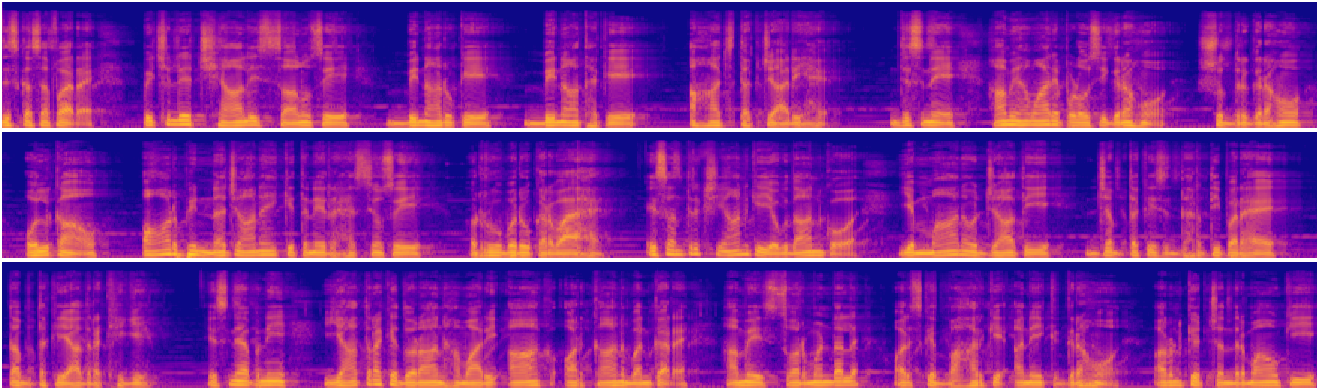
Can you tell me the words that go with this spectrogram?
जिसका सफ़र पिछले छियालीस सालों से बिना रुके, बिना थके आज तक जारी है। जिसने हमें हमारे पड़ोसी ग्रहों, शुद्र ग्रहों, उल्काओं और भी न जाने कितने रहस्यों से रूबरू करवाया है। इस अंतरिक्ष यान के योगदान को यह मानव जाति जब तक इस धरती पर है, तब तक याद रखेगी। इसने अपनी यात्रा के दौरान हमारी आँख और कान बनकर हमें सौरमंडल और इसके बाहर के अनेक ग्रहों और उनके चंद्रमाओं की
